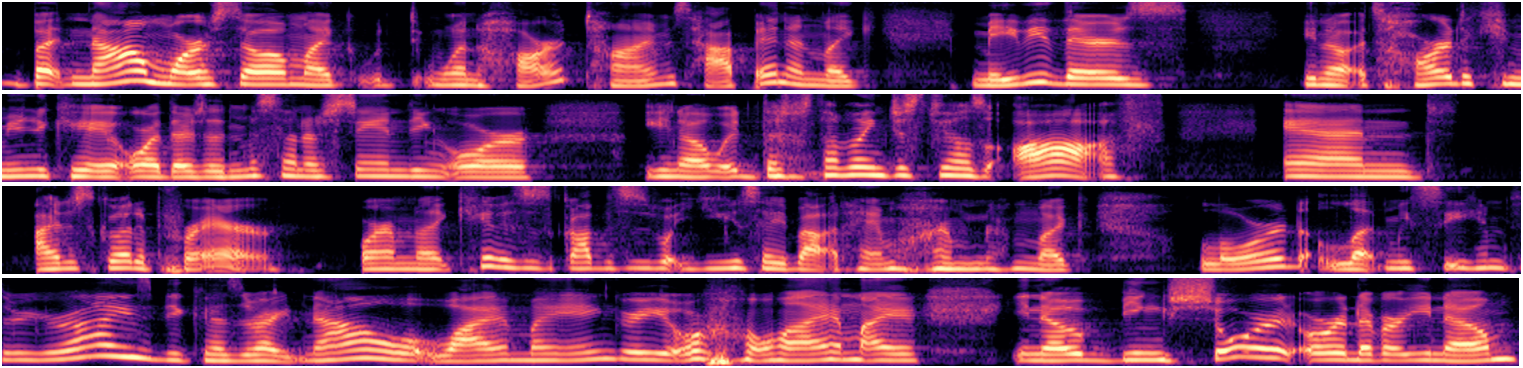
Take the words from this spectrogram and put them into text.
But now more so i'm like when hard times happen and like maybe there's you know it's hard to communicate or there's a misunderstanding or you know it, something just feels off. And i just go to prayer or I'm like, hey, this is God, this is what you say about him. Or I'm, I'm, like, Lord, let me see him through your eyes because right now, why am I angry or why am I, you know, being short or whatever, you know?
